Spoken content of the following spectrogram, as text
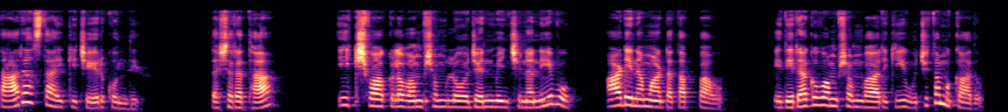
తారాస్థాయికి చేరుకుంది. దశరథ ఈక్ష్వాకుల వంశంలో జన్మించిన నీవు ఆడిన మాట తప్పావు. ఇది రఘువంశం వారికి ఉచితము కాదు.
